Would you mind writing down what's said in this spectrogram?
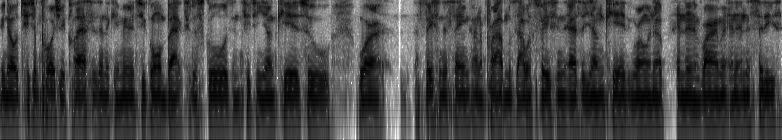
you know, teaching poetry classes in the community, going back to the schools and teaching young kids who were facing the same kind of problems I was facing as a young kid growing up in the environment and in the cities,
